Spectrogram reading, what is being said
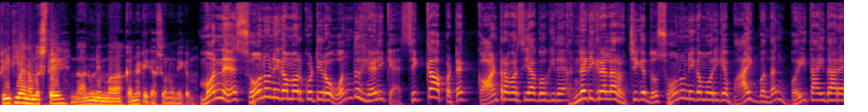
ಪ್ರೀತಿಯ ನಮಸ್ತೆ ನಾನು ನಿಮ್ಮ ಕನ್ನಡಿಗ ಸೋನು ನಿಗಮ್. ಮೊನ್ನೆ ಸೋನು ನಿಗಮ್ ಅವ್ರು ಕೊಟ್ಟಿರೋ ಒಂದು ಹೇಳಿಕೆ ಸಿಕ್ಕಾಪಟ್ಟೆ ಕಾಂಟ್ರವರ್ಸಿ ಆಗೋಗಿದೆ. ಕನ್ನಡಿಗರೆಲ್ಲ ರೊಚ್ಚಿಗೆದ್ದು ಸೋನು ನಿಗಮ್ ಅವರಿಗೆ ಬಾಯಿಗೆ ಬಂದಂಗ್ ಬೈತಾ ಇದ್ದಾರೆ.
